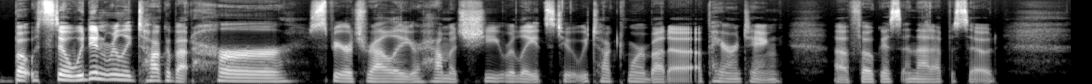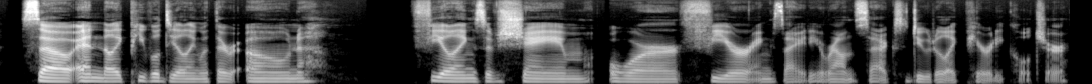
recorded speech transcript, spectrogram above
but still, we didn't really talk about her spirituality or how much she relates to it. We talked more about a, a parenting uh, focus in that episode. So, and like people dealing with their own feelings of shame or fear, anxiety around sex due to like purity culture.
